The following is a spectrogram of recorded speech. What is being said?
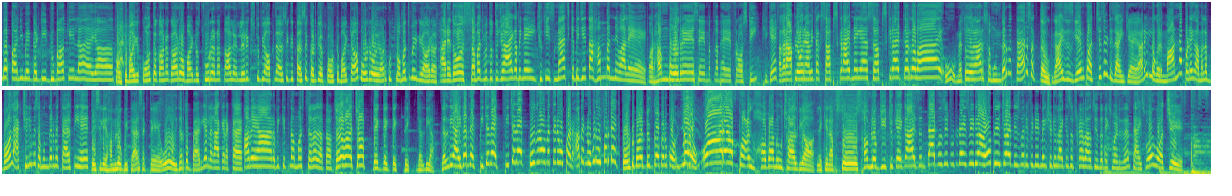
मैं पानी में गड्डी डुबा के लाया। छोटे भाई ये कौन सा गाना गा रहे हो भाई? न सुर है न ताल है। लिरिक्स की भी आपने ऐसे की तैसे कर दिया। छोटे भाई क्या बोल रहे हो यार? कुछ समझ में ही नहीं आ रहा है। अरे दोस्त समझ में तो तुझे आएगा भी नहीं क्योंकि इस मैच के विजेता हम बनने वाले हैं। और हम बोल रहे हैं से मतलब है फ्रॉस्टी ठीक है? अगर आप लोगों ने अभी तक सब्सक्राइब नहीं किया सब्सक्राइब कर दो भाई। ओ मैं तो यार समुंदर में तैर सकता हूँ। गाइज़ इस गेम को अच्छे से डिज़ाइन किया है यार इन लोगों ने। मानना पड़ेगा मतलब बॉल एक्चुअली में समुंदर में तैरती है तो इसलिए हम लोग भी तैर सकते हैं। ओ इधर तो बैरियर लगा के रखा है। अबे यार अभी कितना मस्त चला जाता। चलो भाई चौप। देख देख देख देख जल्दी आ। जल्दी आ इधर देख पीछे देख पीछे देख कूद रहा हूँ मैं तेरे ऊपर। अबे नुबड़े ऊपर देख। छोटे भाई दिख गया मेरे को। यो! अरे भाई हवा में उछाल दिया। लेकिन अफसोस हम लोग जीत चुके हैं guys and that was it for today's video I hope you enjoyed this one if you did make sure to like and subscribe I will see in the next one thanks for watching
